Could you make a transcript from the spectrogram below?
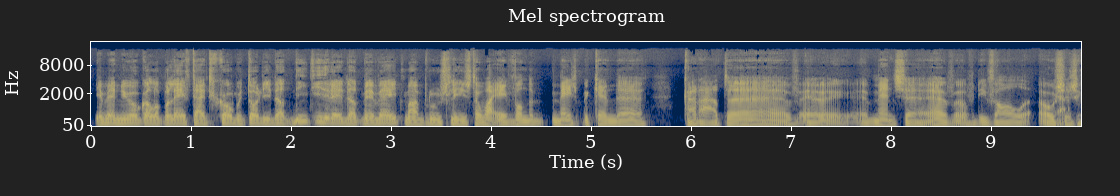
je bent nu ook al op een leeftijd gekomen, Tony, dat niet iedereen dat meer weet. Maar Bruce Lee is toch wel een van de meest bekende karate eh, eh, mensen, of in ieder geval Oosterse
